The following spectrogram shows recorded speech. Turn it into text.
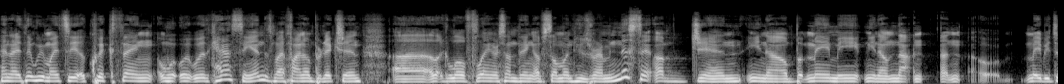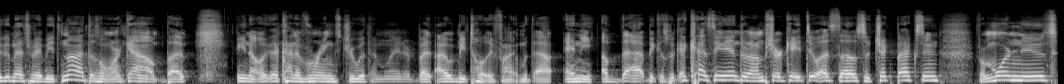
And I think we might see a quick thing w- w- with Cassian. This is my final prediction, uh, like a little fling or something of someone who's reminiscent of Jyn, you know, but maybe you know not. Uh, maybe it's a good match, maybe it's not. It doesn't work out, but you know that kind of rings true with him later. But I would be totally fine without any of that because we got Cassian Andor. I'm sure K2SO. So check back soon for more news.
